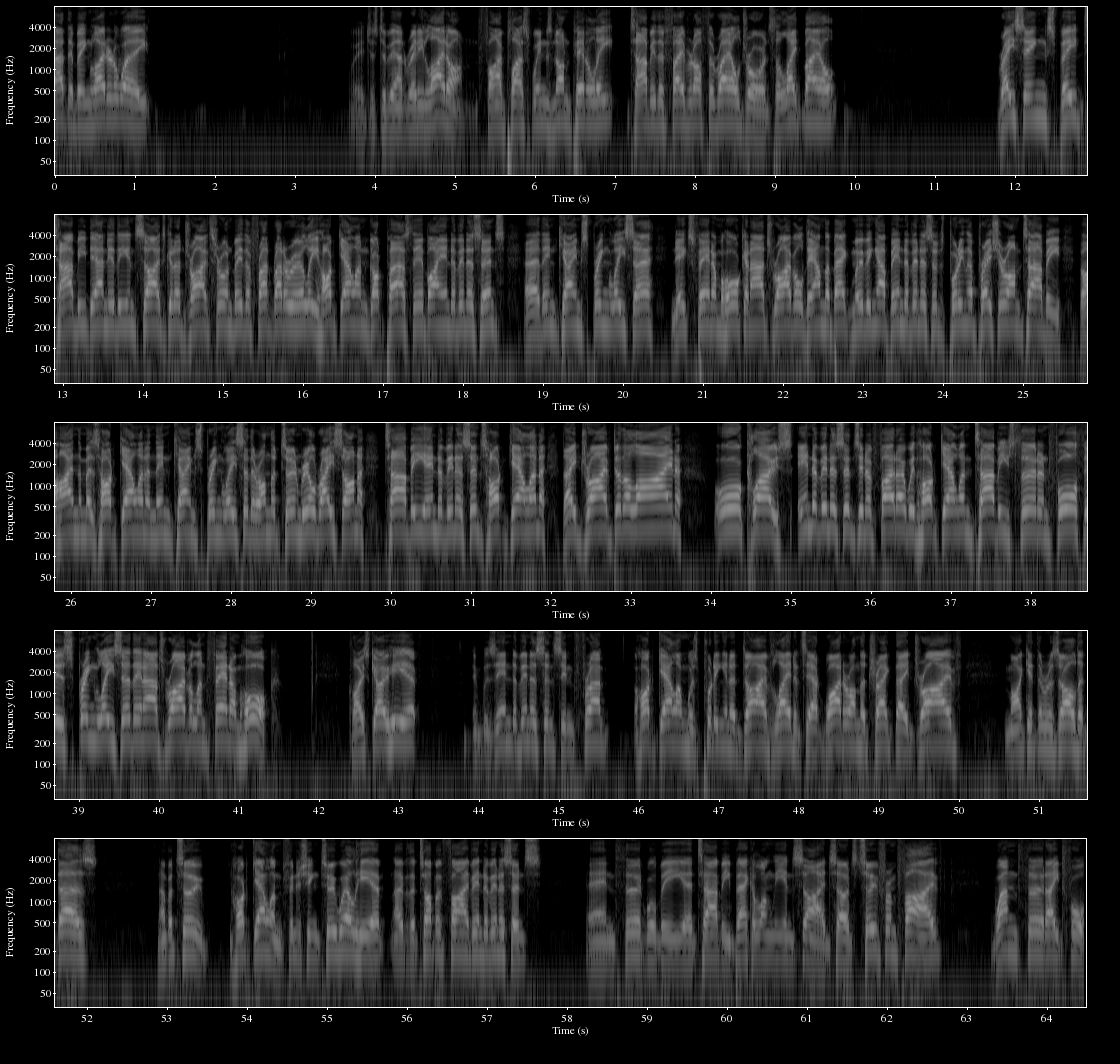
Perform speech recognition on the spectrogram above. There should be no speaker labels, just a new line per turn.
They're being loaded away. We're just about ready. Light on. Five plus wins non penalty. Tarby the favourite off the rail draw. It's the late mail. Racing, speed, Tarby down near the inside's going to drive through and be the front runner early. Hot Gallon got past there by End of Innocence. Uh, then came Spring Lisa. Next, Phantom Hawk and Arch Rival down the back, moving up End of Innocence, putting the pressure on Tarby. Behind them is Hot Gallon, and then came Spring Lisa. They're on the turn, real race on. Tarby, End of Innocence, Hot Gallon. They drive to the line. Oh, close. End of Innocence in a photo with Hot Gallon. Tarby's third and fourth is Spring Lisa, then Arch Rival and Phantom Hawk. Close go here. It was End of Innocence in front. Hot Gallon was putting in a dive late. It's out wider on the track. They drive. Might get the result. It does. Number two, Hot Gallon finishing too well here over the top of five End of Innocence. And third will be uh, Tarby back along the inside. So it's two from five. One third, eight four.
